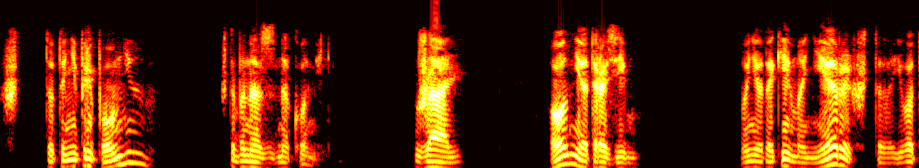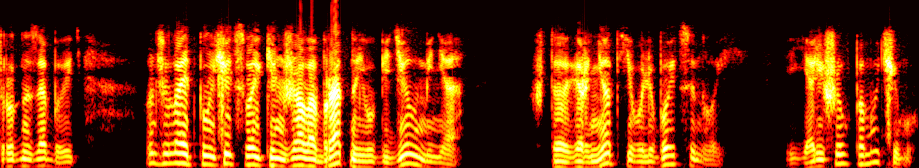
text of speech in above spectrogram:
«Что-то не припомню, чтобы нас знакомили. Жаль. Он неотразим. У него такие манеры, что его трудно забыть. Он желает получить свой кинжал обратно и убедил меня, что вернет его любой ценой. И я решил помочь ему.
